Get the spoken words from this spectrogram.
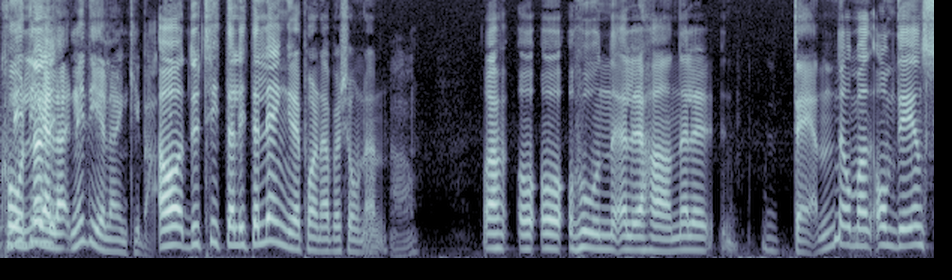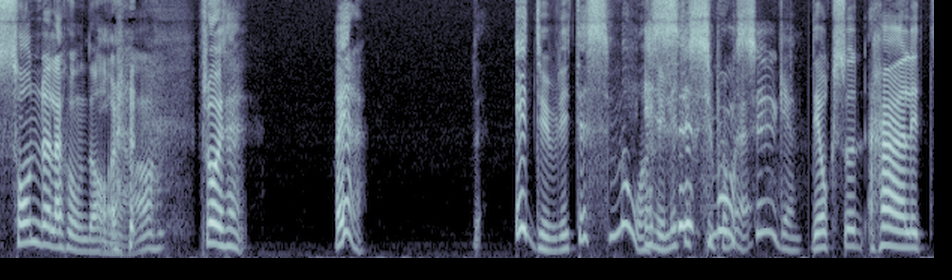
kolla Ni delar, ni delar en kebab. Ja, du tittar lite längre på den här personen Ja. och, och, och hon eller han eller den, om, man, om det är en sån relation du har Ja. Fråga så här. vad är det? Är du lite småsugen Är du lite småsugen? Det är också härligt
